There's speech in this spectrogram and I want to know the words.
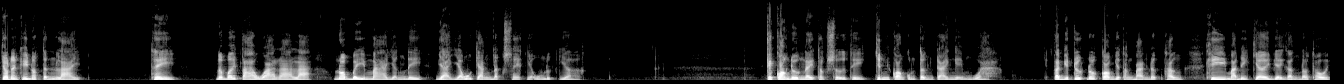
Cho đến khi nó tỉnh lại, thì nó mới tá quả ra là nó bị ma dẫn đi và giấu chăn đất sét và uống nước dơ. Cái con đường này thật sự thì chính con cũng từng trải nghiệm qua. Tại vì trước đó con với thằng bạn đất thân, khi mà đi chơi về gần đó thôi.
